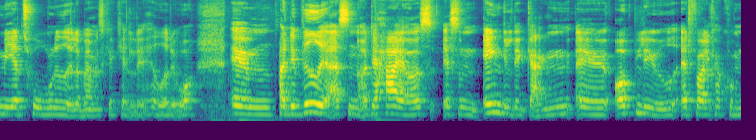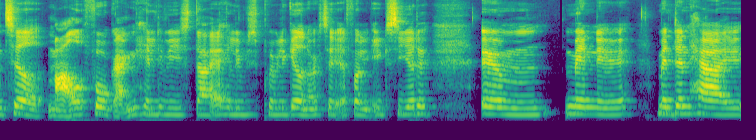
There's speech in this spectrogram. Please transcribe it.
mere tonet, eller hvad man skal kalde det, hedder det ord. Øhm, og det ved jeg, sådan, og det har jeg også sådan, enkelte gange øh, oplevet, at folk har kommenteret meget få gange, heldigvis. Der er jeg heldigvis privilegeret nok til, at folk ikke siger det. Øhm, men, øh, men den her, øh,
